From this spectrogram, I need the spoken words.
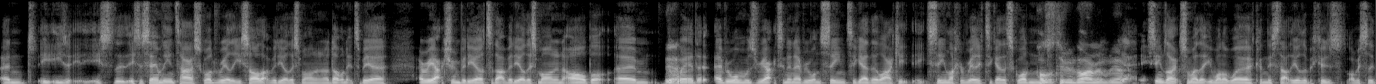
and he, he's it's the it's the same the entire squad really. You saw that video this morning. I don't want it to be a a reaction video to that video this morning at all, but um, the yeah. way that everyone was reacting and everyone seemed together, like it, it seemed like a really together squad. And, Positive environment, yeah. Yeah, it seems like somewhere that you want to work and this, that, the other, because obviously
